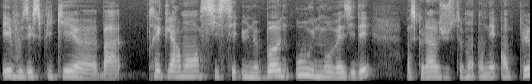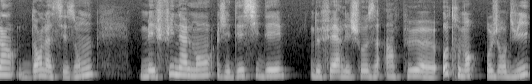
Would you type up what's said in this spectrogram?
et vous expliquer euh, bah, très clairement si c'est une bonne ou une mauvaise idée. Parce que là, justement, on est en plein dans la saison. Mais finalement, j'ai décidé de faire les choses un peu euh, autrement aujourd'hui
